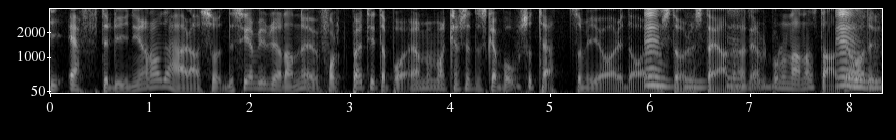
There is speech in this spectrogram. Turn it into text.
i efterdyningarna av det här, alltså, det ser vi ju redan nu. Folk börjar titta på, ja men man kanske inte ska bo så tätt som vi gör idag i Mm. de större städerna. Jag vill bo någon annannstans. Mm. Ja, det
